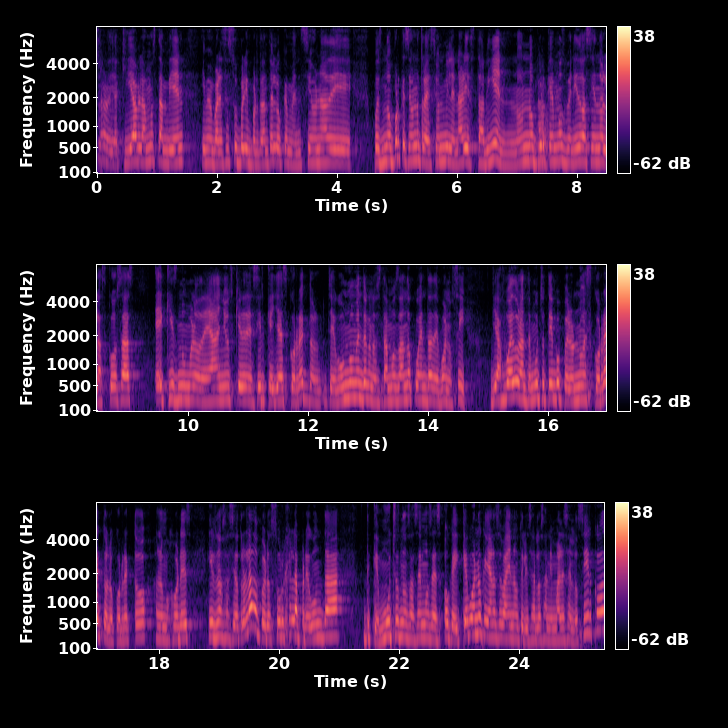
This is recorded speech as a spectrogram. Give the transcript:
Claro, y aquí hablamos también, y me parece súper importante lo que menciona de, pues no porque sea una tradición milenaria está bien, ¿no? No porque hemos venido haciendo las cosas X número de años quiere decir que ya es correcto. Llegó un momento que nos estamos dando cuenta de, bueno, sí, ya fue durante mucho tiempo, pero no es correcto. Lo correcto a lo mejor es irnos hacia otro lado, pero surge la pregunta de que muchos nos hacemos es, ok, qué bueno que ya no se vayan a utilizar los animales en los circos,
